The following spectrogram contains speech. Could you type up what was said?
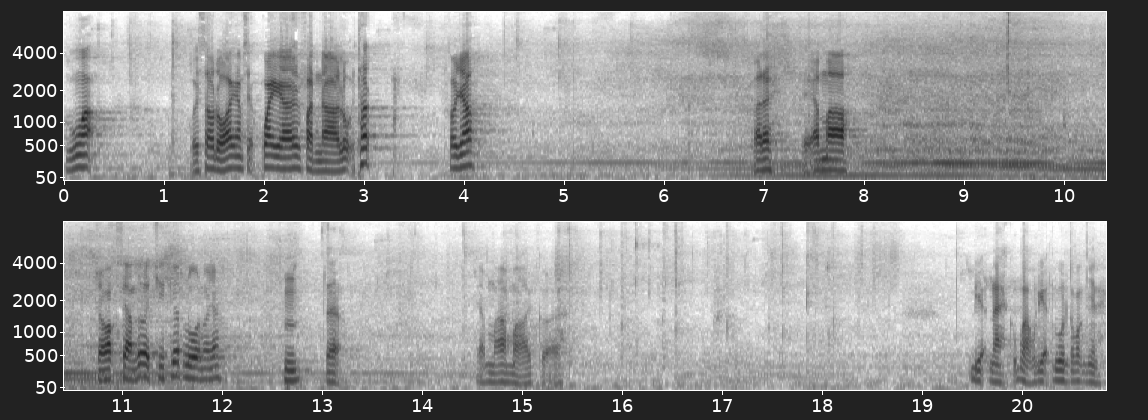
đúng không ạ? Rồi sau đó em sẽ quay uh, phần uh, nội thất. Thôi nhá. Và đây để em uh, cho bác xem rất là chi tiết luôn thôi nhá. Ừ, Đây ạ. Em uh, mở cửa điện này cũng bảo điện luôn các bác nhìn này.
